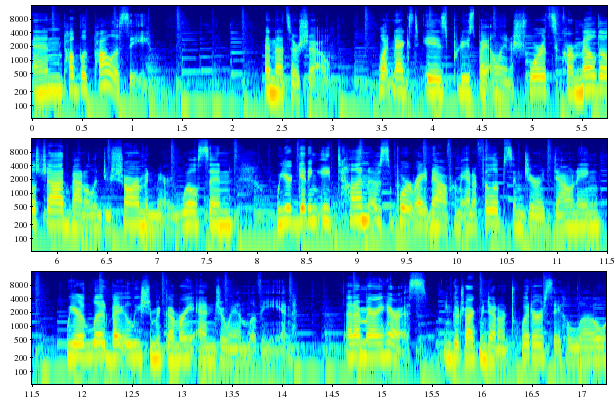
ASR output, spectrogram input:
and public policy. And that's our show. What Next is produced by Elena Schwartz, Carmel Delshad, Madeline Ducharme, and Mary Wilson. We are getting a ton of support right now from Anna Phillips and Jared Downing. We are led by Alicia Montgomery and Joanne Levine. And I'm Mary Harris. You can go track me down on Twitter, say hello.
